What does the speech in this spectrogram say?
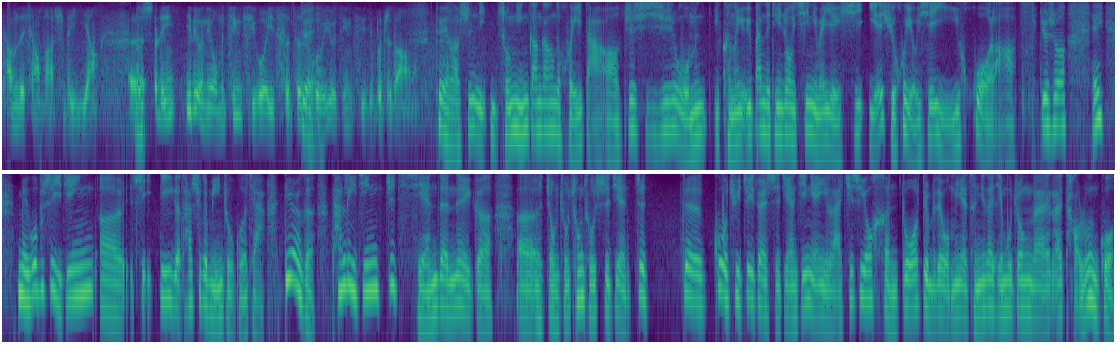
他们的想法是不是一样？呃，二零一六年我们惊奇过一次，这次会不会又惊奇就不知道了。对，老师，你从您刚刚的回答哦，就是其实我们可能有一般的听众心里面也是也许会有一些疑惑了啊，就是说，哎，美国不是已经呃是第一个，它是个民主国家，第二个，它历经之前的那个呃种族冲突事件，这这过去这段时间，今年以来，其实有很多，对不对？我们也曾经在节目中来来讨论过。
